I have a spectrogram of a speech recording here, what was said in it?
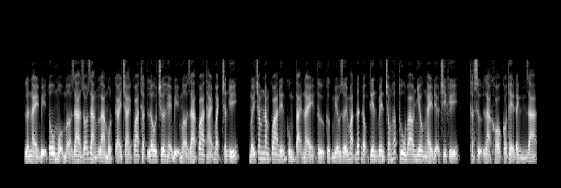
lần này bị tô mộ mở ra rõ ràng là một cái trải qua thật lâu chưa hề bị mở ra qua thái bạch chân ý mấy trăm năm qua đến cùng tại này từ cực miếu dưới mặt đất động tiên bên trong hấp thu bao nhiêu ngày địa chi khí, thật sự là khó có thể đánh giá.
